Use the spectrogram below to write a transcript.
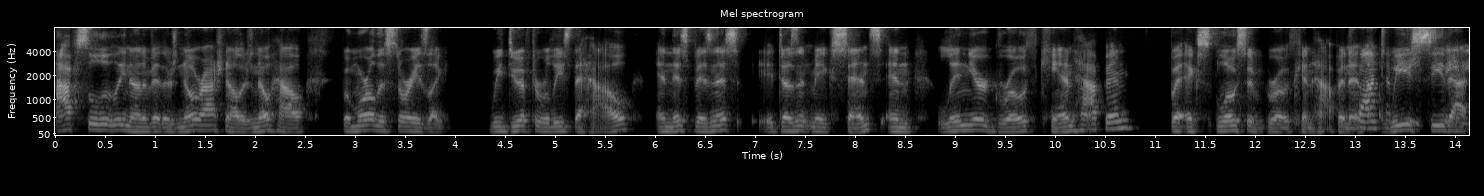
Absolutely none of it. There's no rationale, there's no how. But moral of the story is like, we do have to release the how. And this business, it doesn't make sense. And linear growth can happen, but explosive growth can happen. And Quantum we leaps, see that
